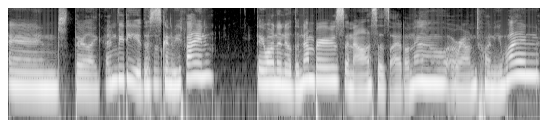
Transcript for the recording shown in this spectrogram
And they're like, NBD, this is going to be fine. They want to know the numbers. And Alice says, I don't know, around 21.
